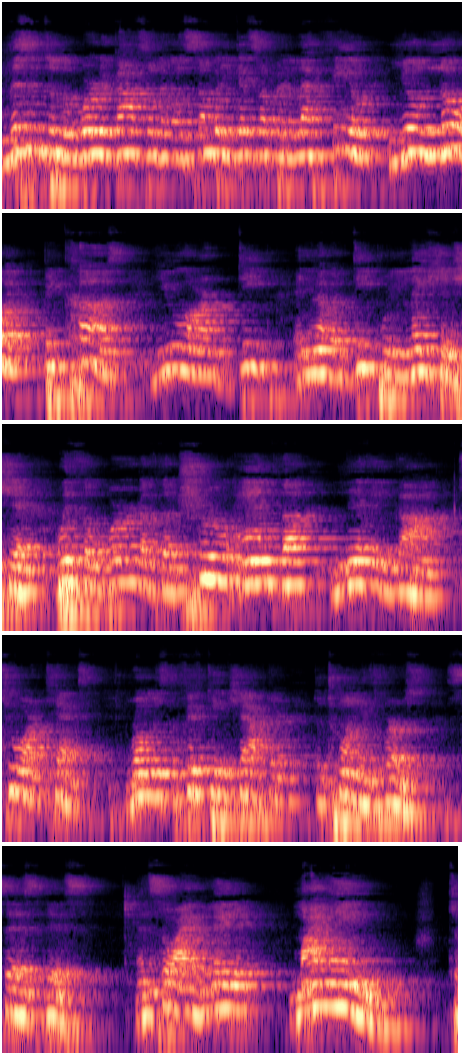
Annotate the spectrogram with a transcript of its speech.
Listen to the Word of God so that when somebody gets up in left field, you'll know it because you are deep and you have a deep relationship with the Word of the true and the living God. To our text, Romans the 15th chapter, the 20th verse says this. And so I have made it my name to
